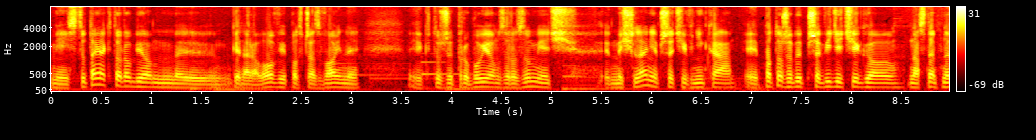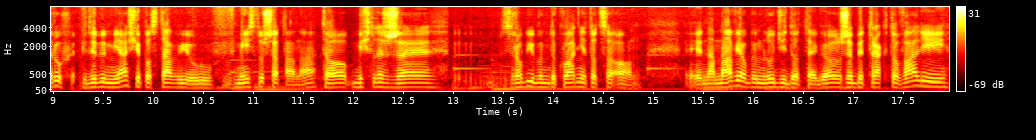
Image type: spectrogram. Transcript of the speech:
miejscu, tak jak to robią y, generałowie podczas wojny, y, którzy próbują zrozumieć myślenie przeciwnika y, po to, żeby przewidzieć jego następne ruchy. Gdybym ja się postawił w miejscu szatana, to myślę, że zrobiłbym dokładnie to, co on. Namawiałbym ludzi do tego, żeby traktowali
